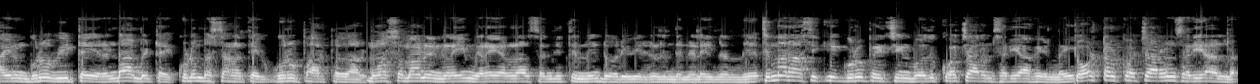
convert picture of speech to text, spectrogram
ஆயினும் குரு வீட்டை இரண்டாம் வீட்டை குடும்பஸ்தானத்தை குரு பார்ப்பதால் மோசமான நிலையும் இறையர்களால் சந்தித்து மீண்டு வருவீர்கள் இந்த நிலையிலிருந்து. சிம்ம ராசிக்கு குரு பயிற்சியின் போது கோச்சாரம் சரியாக இல்லை. டோட்டல் கோச்சாரமும் சரியா இல்லை.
